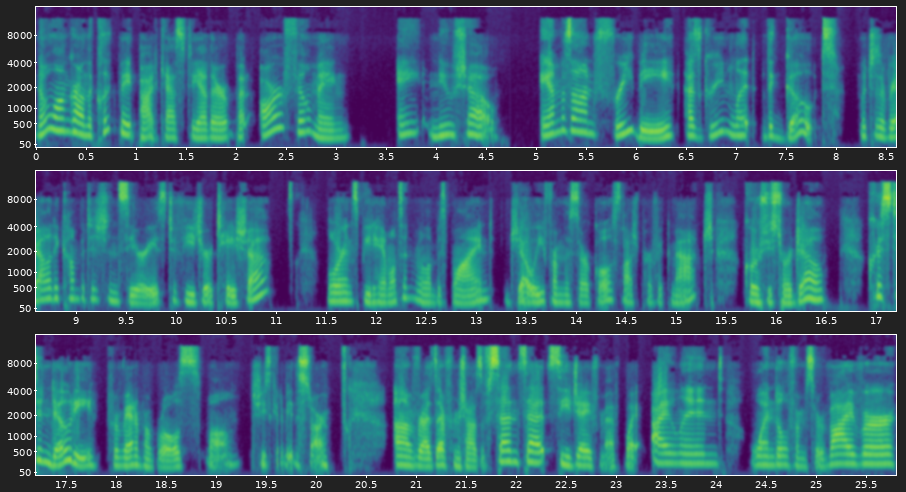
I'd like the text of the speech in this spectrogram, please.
no longer on the clickbait podcast together, but are filming a new show. Amazon Freevee has greenlit The GOAT, which is a reality competition series to feature Tayshia, Lauren Speed Hamilton from is Blind, Joey from The Circle slash Perfect Match, Grocery Store Joe, Kristen Doute from Vanderpump Rules. Well, she's going to be the star. Uh, Reza from Shahs of Sunset, CJ from F Boy Island, Wendell from Survivor,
